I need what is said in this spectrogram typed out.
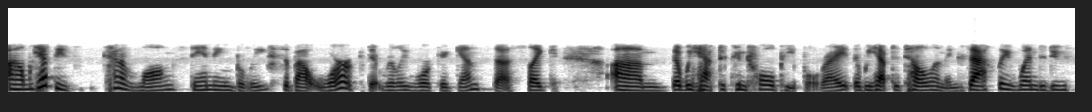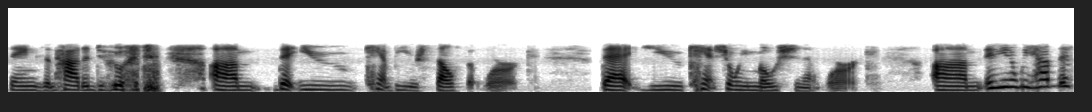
um, we have these kind of long-standing beliefs about work that really work against us, like um, that we have to control people, right? That we have to tell them exactly when to do things and how to do it. Um, that you can't be yourself at work. That you can't show emotion at work. Um, and you know, we have this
